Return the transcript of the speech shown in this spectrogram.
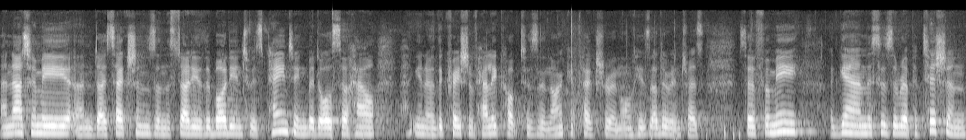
anatomy and dissections and the study of the body into his painting, but also how, you know, the creation of helicopters and architecture and all his other interests. So for me, again, this is a repetition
